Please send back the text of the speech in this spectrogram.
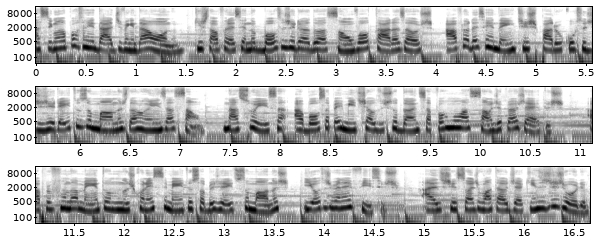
A segunda oportunidade vem da ONU, que está oferecendo bolsas de graduação voltadas aos afrodescendentes para o curso de Direitos Humanos da organização. Na Suíça, a bolsa permite aos estudantes a formulação de projetos, aprofundamento nos conhecimentos sobre direitos humanos e outros benefícios. As inscrições vão até o dia 15 de julho.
